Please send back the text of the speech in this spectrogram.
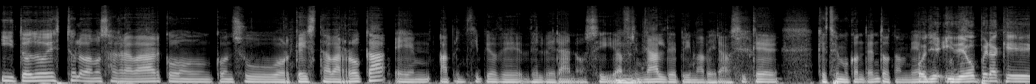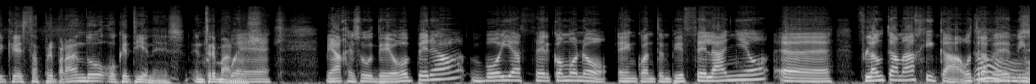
y todo esto lo vamos a grabar con, con su orquesta barroca en- a principios de- del verano, sí, a Mm. final de primavera, así que, que estoy muy contento también. Oye, ¿y de ópera qué, qué estás preparando o qué tienes entre manos? Pues, mira Jesús, de ópera voy a hacer, como no, en cuanto empiece el año, eh, flauta mágica, otra Oh. vez mi Sí,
